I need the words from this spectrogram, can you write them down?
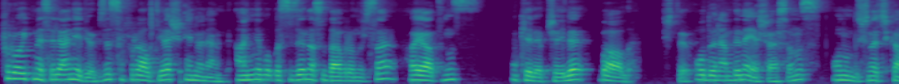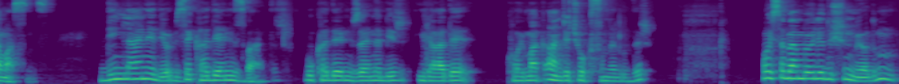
Freud mesela ne diyor bize? 0-6 yaş en önemli. Anne baba size nasıl davranırsa hayatınız bu kelepçeyle bağlı. İşte o dönemde ne yaşarsanız onun dışına çıkamazsınız. Dinler ne diyor? Bize kaderiniz vardır. Bu kaderin üzerine bir irade koymak anca çok sınırlıdır. Oysa ben böyle düşünmüyordum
